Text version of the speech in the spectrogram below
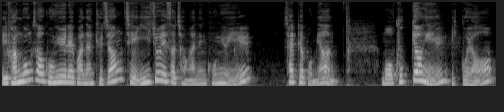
이 관공서 공휴일에 관한 규정 제2조에서 정하는 공휴일 살펴보면 뭐 국경일 있고요.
